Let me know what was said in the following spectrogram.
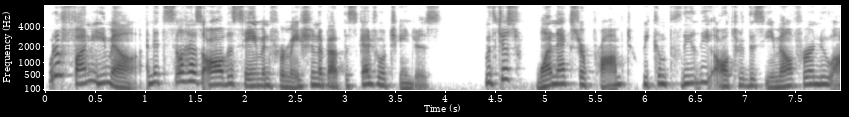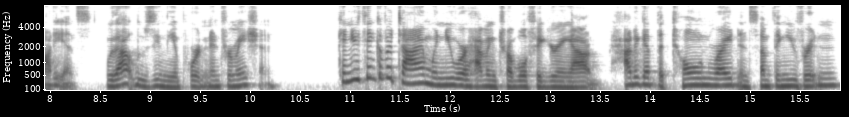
What a fun email, and it still has all the same information about the schedule changes. With just one extra prompt, we completely altered this email for a new audience without losing the important information. Can you think of a time when you were having trouble figuring out how to get the tone right in something you've written?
